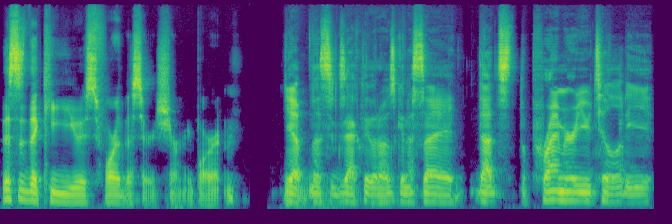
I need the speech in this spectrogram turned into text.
this is the key use for the search term report. Yep that's exactly what i was going to say. That's the primary utility.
